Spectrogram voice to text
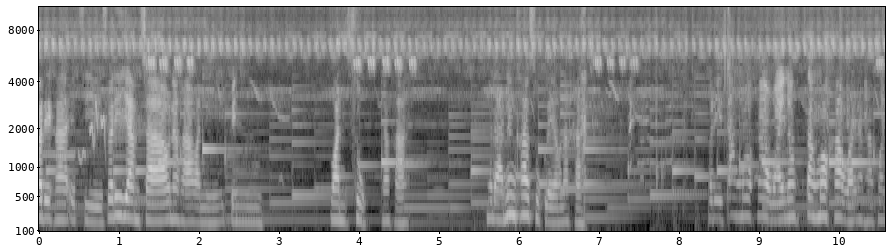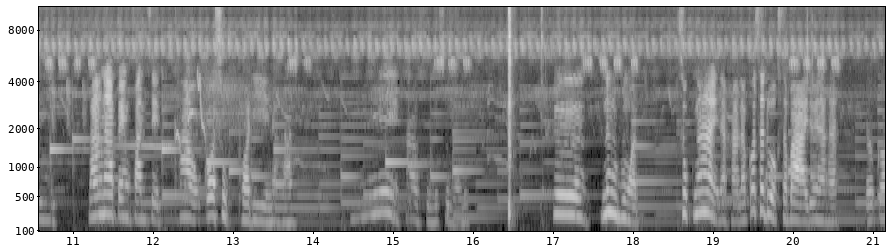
วัสดีค่ะเอจีสวัสดียามเช้านะคะ วันนี้เป็นวันศุกร์นะคะเวลานึ่งข้าวสุกแล้วนะคะพอดีตั้งหม้อข้าวไว้เนาะตั้งหม้อข้าวไว้นะคะพอดีล้างหน้าแปรงฟันเสร็จข้าวก็สุกพอดีนะคะนี่ข้าวสวยๆคือนึ่งหวดสุกง่ายนะคะ แล้วก็สะดวกสบายด้วยนะคะ แล้วก็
